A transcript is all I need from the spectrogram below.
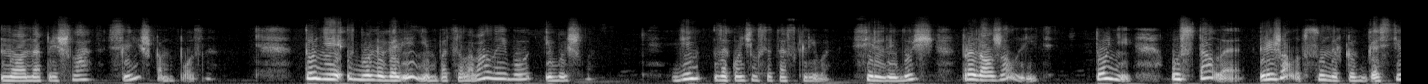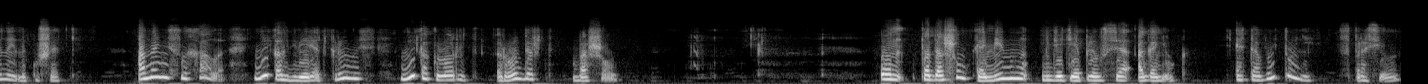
Но она пришла слишком поздно. Тони с благоговением поцеловала его и вышла. День закончился тоскливо. Сильный дождь продолжал лить. Тони, усталая, лежала в сумерках в гостиной на кушетке. Она не слыхала ни как дверь открылась, ни как лорд Роберт вошел. Он подошел к камину, где теплился огонек. «Это вы, Тони?» — спросил он.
